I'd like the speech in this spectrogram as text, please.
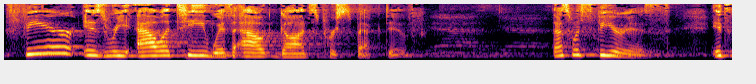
Fear is reality without God's perspective. That's what fear is. It's,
